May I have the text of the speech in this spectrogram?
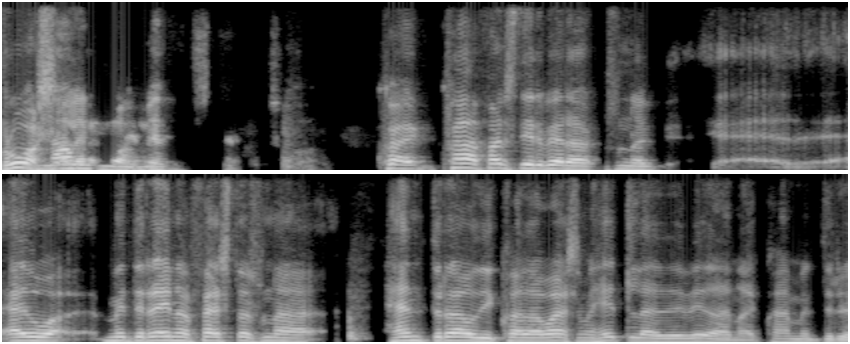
rosalega sko. Hva, hvað fannst þér vera svona eða þú myndir reyna að festa svona hendur á því hvað það var sem heillaði þig við hana, hvað myndir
